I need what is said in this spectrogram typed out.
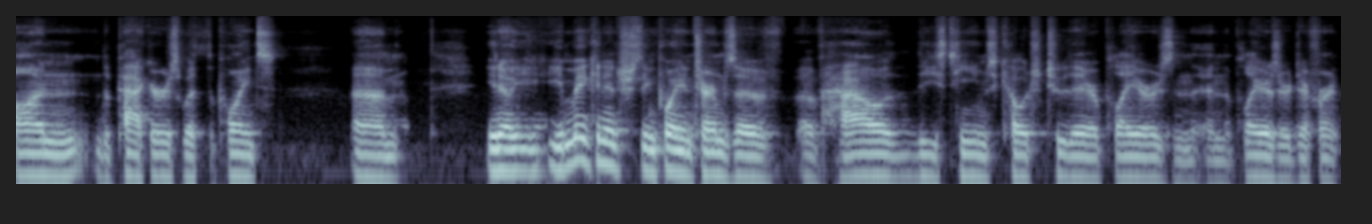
on the Packers with the points. Um, you know, you, you, make an interesting point in terms of of how these teams coach to their players, and, and the players are different.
